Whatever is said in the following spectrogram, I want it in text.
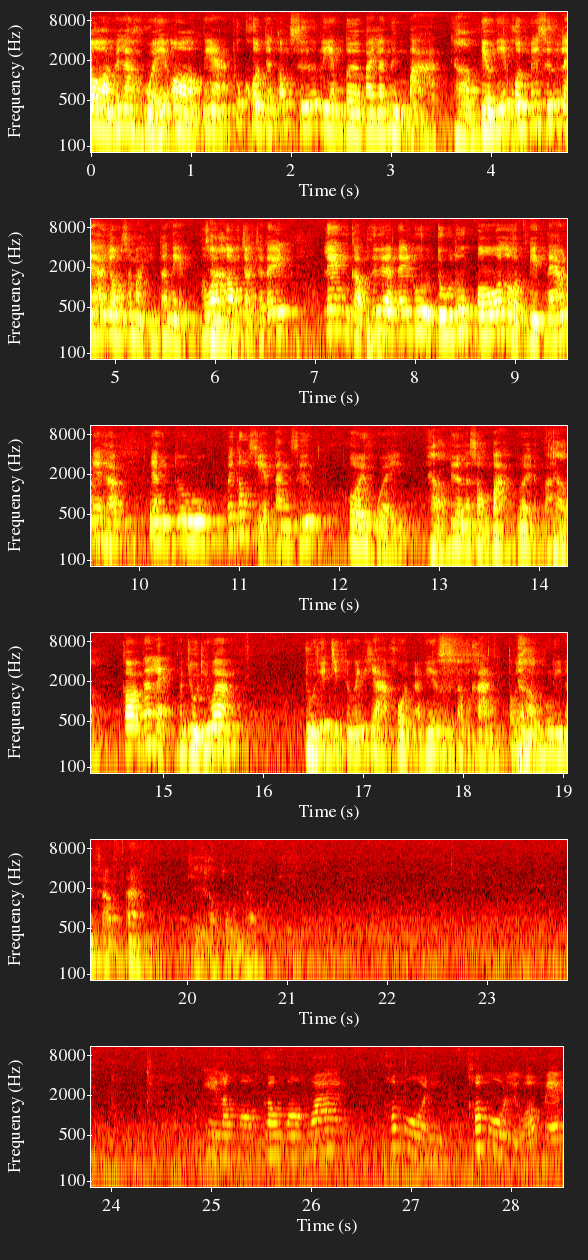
ก่อนเวลาหวยออกเนี่ย ทุกคนจะต้องซื้อเรียงเบอร์ใบละหนึ่งบาท ครับเดี๋ยวนี้คนไม่ซื้อแล้วยอมสมัครอินเทอร์เน็ต เพราะว่าใช่ นอกจากจะได้เล่นกับเพื่อนได้รูปดูรูปโป๊โหลดบิดแล้วเนี่ยครับยังดูไม่ต้องเสียตังค์ซื้อโพยหวยครับเดือนละสองบาทด้วยถูกปะ ครับ ก็นั่นแหละมันอยู่ที่ว่าอยู่ที่จิตวิทยาคน อันนี้สำคัญต้องอย่าครัลืบมพวกนี้นะครับอะ โอเคครับ ขอบคุณครับ โอ เคเรามองเรามองว่าข้อมูลข้อมูลหรือว่าเว็บ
